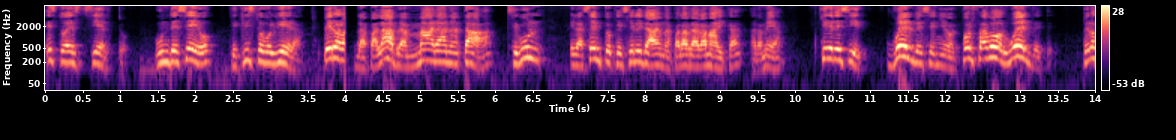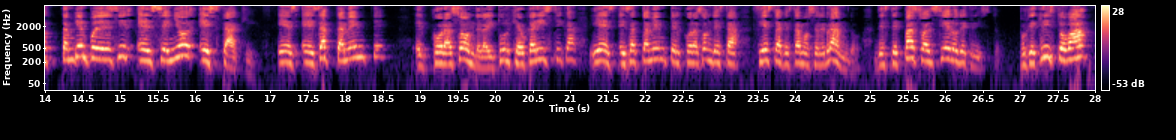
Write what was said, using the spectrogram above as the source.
Esto es cierto. Un deseo que Cristo volviera. Pero la, la palabra Maranatá, según el acento que se le da, una palabra aramaica, aramea, quiere decir, vuelve, Señor, por favor, vuélvete. Pero también puede decir, el Señor está aquí. Es exactamente el corazón de la liturgia eucarística y es exactamente el corazón de esta fiesta que estamos celebrando, de este paso al cielo de Cristo. Porque Cristo va,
